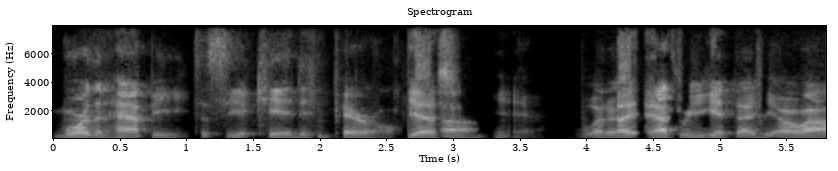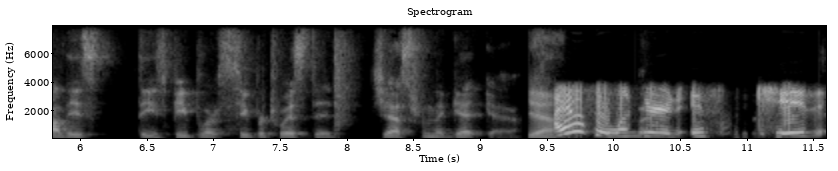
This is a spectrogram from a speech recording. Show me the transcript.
more than happy to see a kid in peril. Yes. Um, yeah. What a, I- that's where you get the idea. Oh wow, these these people are super twisted just from the get go. yeah. I also wondered if the kid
